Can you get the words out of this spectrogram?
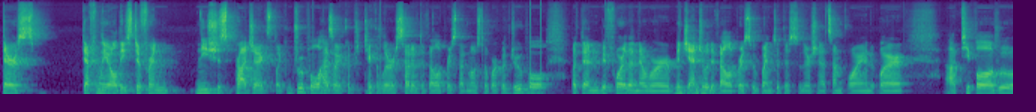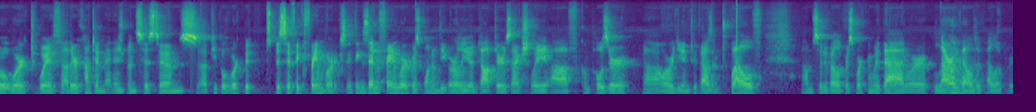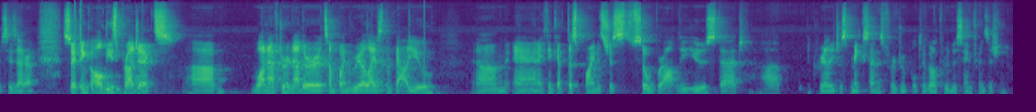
there's definitely all these different niches projects like Drupal has like a particular set of developers that mostly work with Drupal. But then before then there were Magento developers who went to the solution at some point, or uh, people who worked with other content management systems, uh, people worked with specific frameworks. I think Zend Framework was one of the early adopters actually of Composer uh, already in 2012. Um, so developers working with that, or Laravel developers, etc. So I think all these projects, um, one after another, at some point realized the value, um, and I think at this point it's just so broadly used that uh, it really just makes sense for Drupal to go through the same transition.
